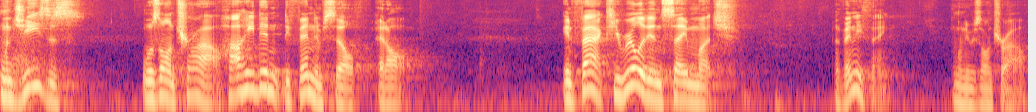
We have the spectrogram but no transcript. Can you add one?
when Jesus was on trial, how he didn't defend himself at all. In fact, he really didn't say much of anything when he was on trial.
